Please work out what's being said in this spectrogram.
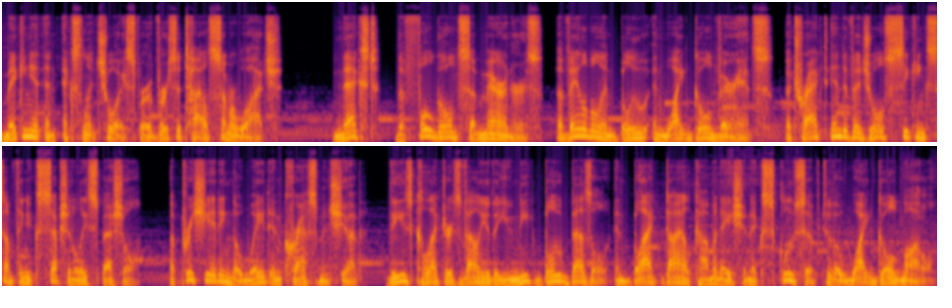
making it an excellent choice for a versatile summer watch. Next, the full gold Submariners, available in blue and white gold variants, attract individuals seeking something exceptionally special. Appreciating the weight and craftsmanship, these collectors value the unique blue bezel and black dial combination exclusive to the white gold model.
